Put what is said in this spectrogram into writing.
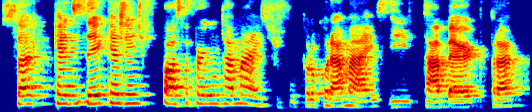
Só quer dizer que a gente possa perguntar mais, tipo, procurar mais e tá aberto pra,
